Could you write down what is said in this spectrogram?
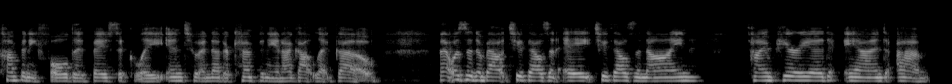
company folded basically into another company, and I got let go. That was in about 2008, 2009 time period. And um,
